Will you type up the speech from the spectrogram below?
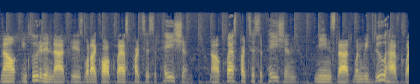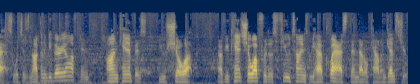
Now, included in that is what I call class participation. Now, class participation means that when we do have class, which is not going to be very often, on campus, you show up. Now, if you can't show up for those few times we have class, then that'll count against you.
